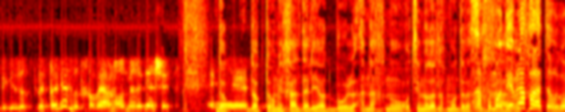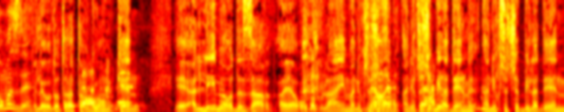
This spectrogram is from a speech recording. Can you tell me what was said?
בגלל זאת לתרגם, זאת חוויה מאוד מרגשת. אה, דוקטור מיכל דליות בול, אנחנו רוצים להודות לך מאוד על השיחה הזאת. אנחנו מודים לך על התרגום הזה. ולהודות על התרגום. כן. אה, לי מאוד עזר ההערות שוליים, ואני חושב מאוד. שזה- אני חושב שבלעדיהן,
